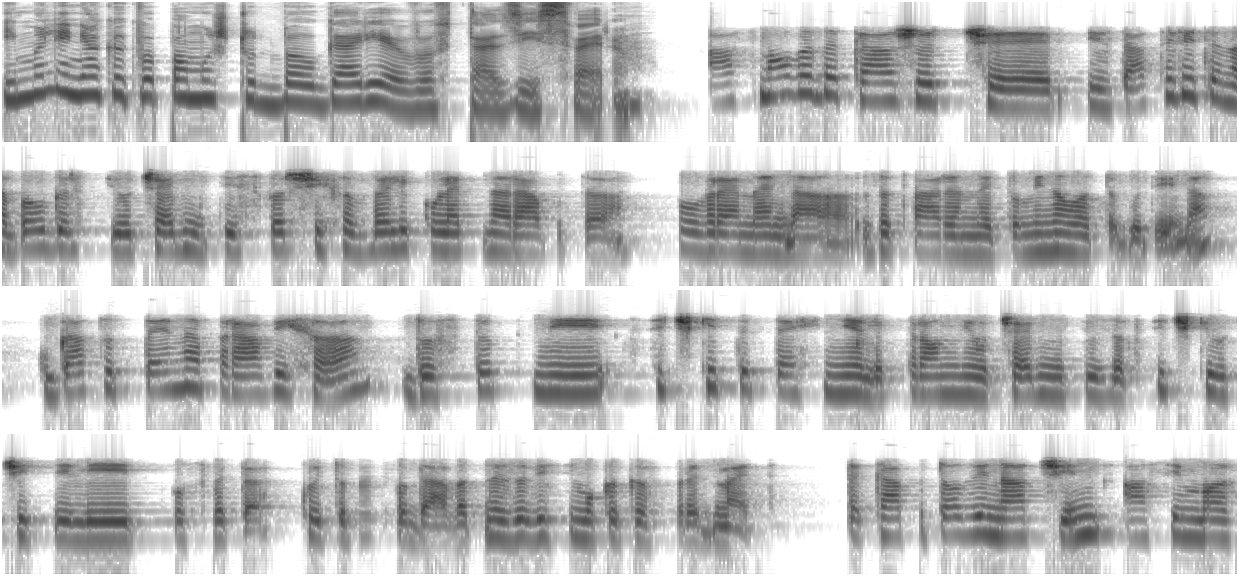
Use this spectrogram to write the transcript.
Има ли някаква помощ от България в тази сфера? Аз мога да кажа, че издателите на български учебници свършиха великолепна работа по време на затварянето миналата година когато те направиха достъпни всичките техни електронни учебници за всички учители по света, които преподават, независимо какъв предмет. Така по този начин аз имах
